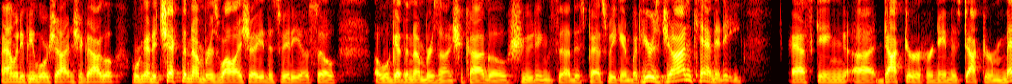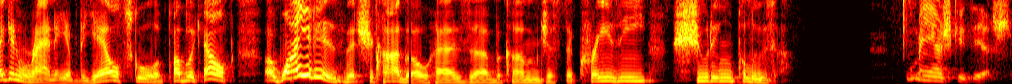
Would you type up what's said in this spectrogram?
How many people were shot in Chicago? We're going to check the numbers while I show you this video. So uh, we'll get the numbers on Chicago shootings uh, this past weekend. But here's John Kennedy asking uh, Dr. Her name is Dr. Megan Ranney of the Yale School of Public Health uh, why it is that Chicago has uh, become just a crazy shooting palooza. Let me ask you this.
